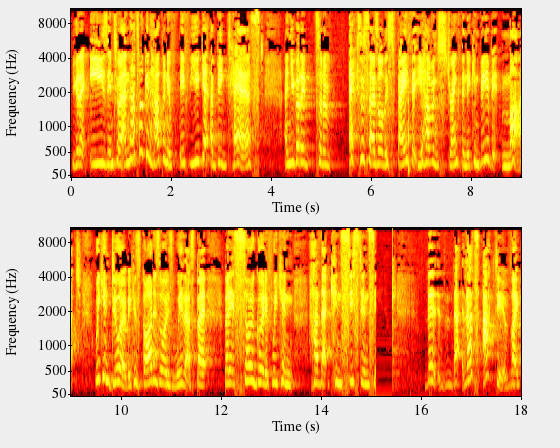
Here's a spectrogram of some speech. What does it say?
You've got to ease into it. And that's what can happen if, if you get a big test and you've got to sort of exercise all this faith that you haven't strengthened, it can be a bit much. We can do it because God is always with us, but, but it's so good if we can have that consistency. That, that, that's active. Like,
